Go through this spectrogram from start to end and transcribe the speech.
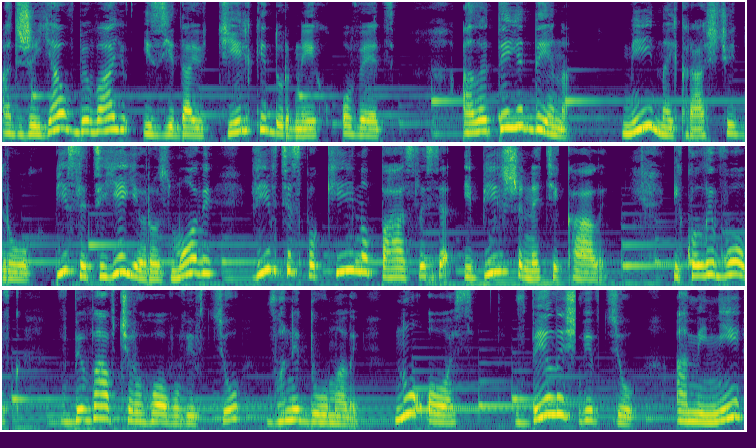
адже я вбиваю і з'їдаю тільки дурних овець. Але ти єдина, мій найкращий друг. Після цієї розмови вівці спокійно паслися і більше не тікали. І коли вовк вбивав чергову вівцю, вони думали: ну ось, вбили ж вівцю, а мені,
